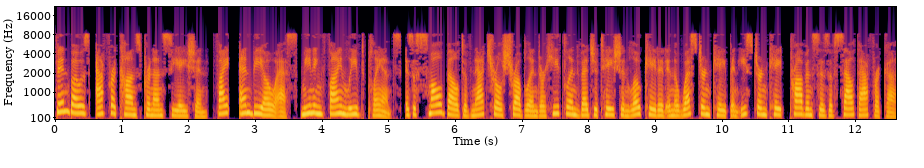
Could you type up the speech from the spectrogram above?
Fynbos, Afrikaans pronunciation, phi, NBOS meaning fine-leaved plants is a small belt of natural shrubland or heathland vegetation located in the Western Cape and Eastern Cape provinces of South Africa.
